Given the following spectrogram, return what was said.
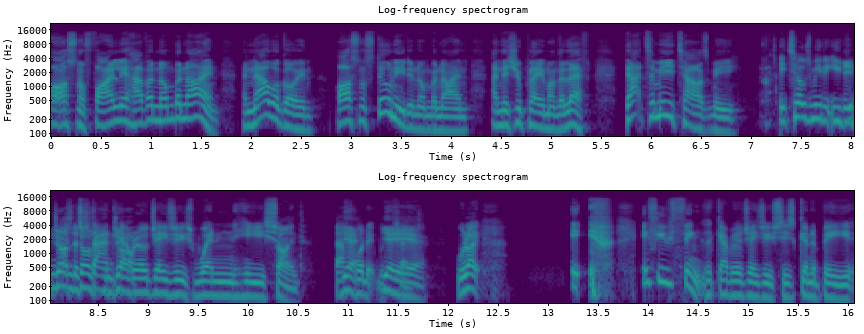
Arsenal finally have a number nine. And now we're going, Arsenal still need a number nine and they should play him on the left. That to me tells me, It tells me that you didn't just does the understand. Gabriel Jesus when he signed. That's Yeah, what it would yeah, yeah, say. yeah. Well, like, if you think that Gabriel Jesus is going to be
